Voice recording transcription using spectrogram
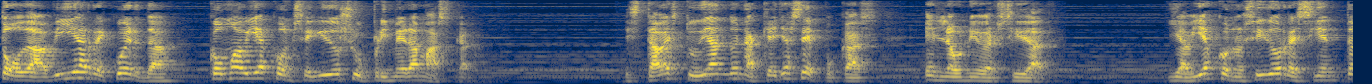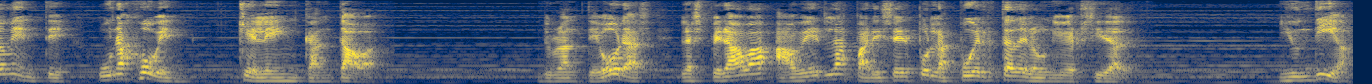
Todavía recuerda cómo había conseguido su primera máscara. Estaba estudiando en aquellas épocas en la universidad y había conocido recientemente una joven que le encantaba. Durante horas la esperaba a verla aparecer por la puerta de la universidad. Y un día,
